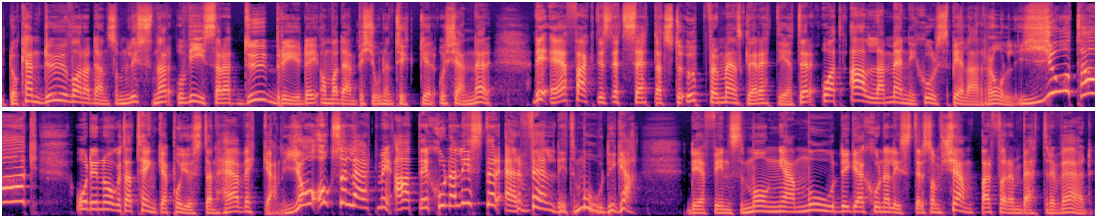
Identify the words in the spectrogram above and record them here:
Då kan du vara den som lyssnar och visar att du bryr dig om vad den personen tycker och känner. Det är faktiskt ett sätt att stå upp för mänskliga rättigheter och att alla människor spelar roll. Ja, tack! Och det är något att tänka på just den här veckan. Jag har också lärt mig att journalister är väldigt modiga. Det finns många modiga journalister som kämpar för en bättre värld.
